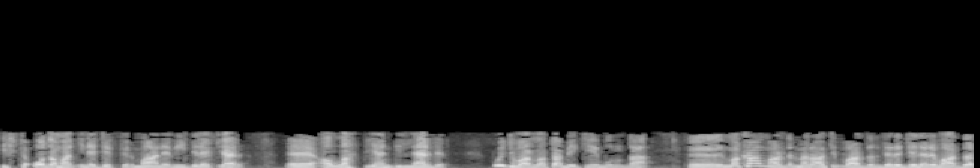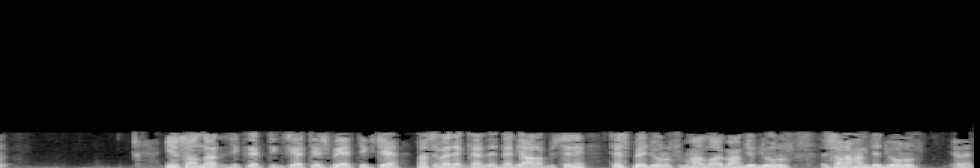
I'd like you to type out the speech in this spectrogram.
işte o zaman inecektir. Manevi direkler e, Allah diyen dillerdir. Bu itibarla tabii ki bunun da e, makam vardır, meratip vardır, dereceleri vardır. İnsanlar zikrettikçe, tesbih ettikçe, nasıl melekler dediler, Ya Rabbi seni tesbih ediyoruz, Subhanallah ve hamd ediyoruz, e, sana hamd ediyoruz. Evet.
